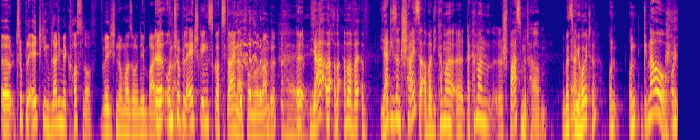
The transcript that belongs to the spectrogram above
äh, Triple H gegen Wladimir Koslov, will ich noch mal so nebenbei. Äh, und Triple H gegen Scott Steiner vom Royal Rumble. äh, ja, aber, aber, aber, weil- ja, die sind scheiße, aber die kann man, äh, da kann man äh, Spaß mit haben. Du meinst Ja? wie heute? Und, und genau. Und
